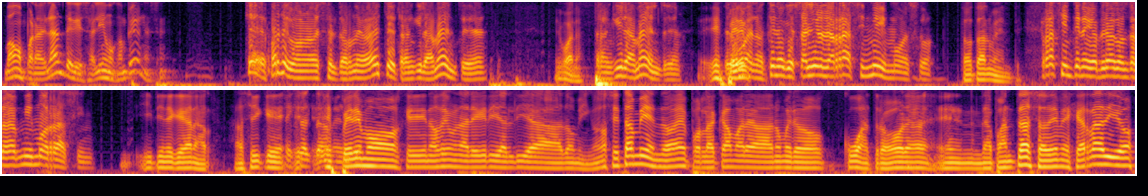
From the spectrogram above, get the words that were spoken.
vamos para adelante que salíamos campeones, ¿eh? Che, aparte como es el torneo este, tranquilamente, ¿eh? bueno. Tranquilamente. Pero bueno, tiene que salir de Racing mismo eso. Totalmente. Racing tiene que pelear contra el mismo Racing. Y tiene que ganar. Así que eh, esperemos que nos den una alegría el día domingo. Nos están viendo eh, por la cámara número 4 ahora en la pantalla de MG Radio.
